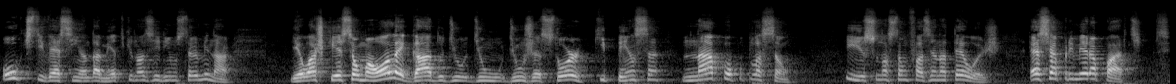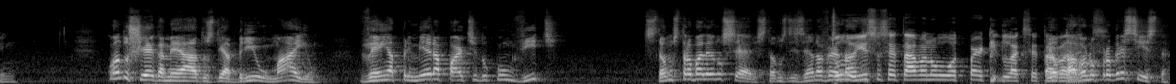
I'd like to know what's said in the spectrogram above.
ou que estivessem em andamento que nós iríamos terminar. E eu acho que esse é o maior legado de, de, um, de um gestor que pensa na população. E isso nós estamos fazendo até hoje. Essa é a primeira parte. Sim. Quando chega meados de abril, maio, vem a primeira parte do convite Estamos trabalhando sério, estamos dizendo a verdade. Tudo isso você estava no outro partido lá que você estava Eu estava no Progressista.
